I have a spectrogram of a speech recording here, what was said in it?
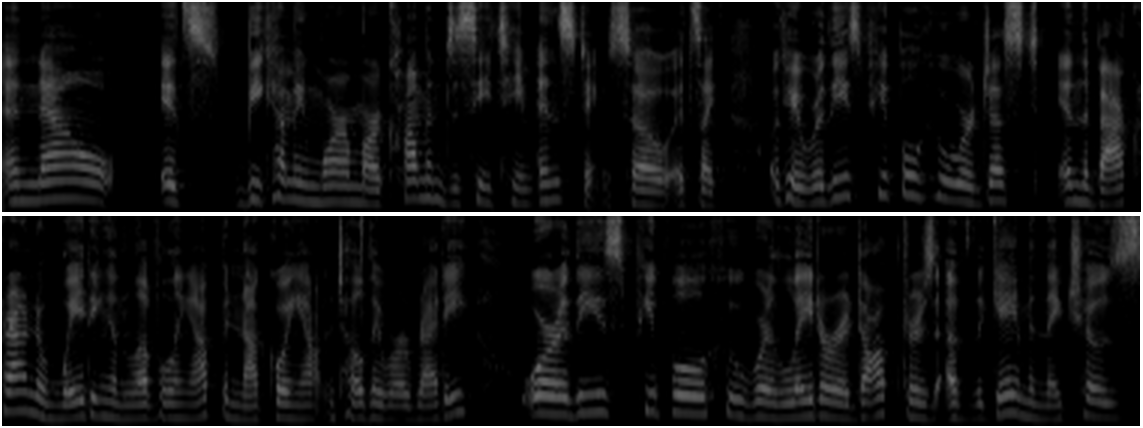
and now it's becoming more and more common to see Team Instinct. So it's like, okay, were these people who were just in the background and waiting and leveling up and not going out until they were ready? Or are these people who were later adopters of the game and they chose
